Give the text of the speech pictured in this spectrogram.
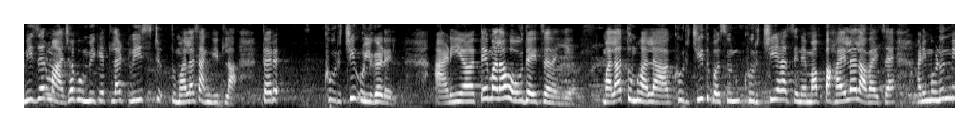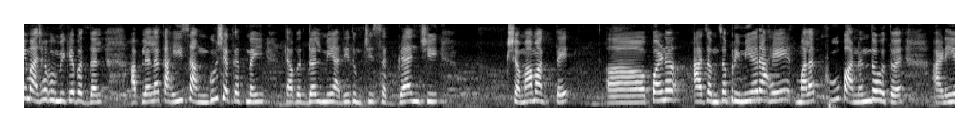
मी जर माझ्या भूमिकेतला ट्विस्ट तुम्हाला सांगितला तर खुर्ची उलगडेल. आणि ते मला होऊ द्यायचं नाही आहे मला तुम्हाला खुर्चीत बसून खुर्ची हा सिनेमा पाहायला लावायचा आहे आणि म्हणून मी माझ्या भूमिकेबद्दल आपल्याला काही सांगू शकत नाही. त्याबद्दल मी आधी तुमची सगळ्यांची क्षमा मागते. पण आज आमचा प्रीमियर आहे. मला खूप आनंद होतो आहे आणि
